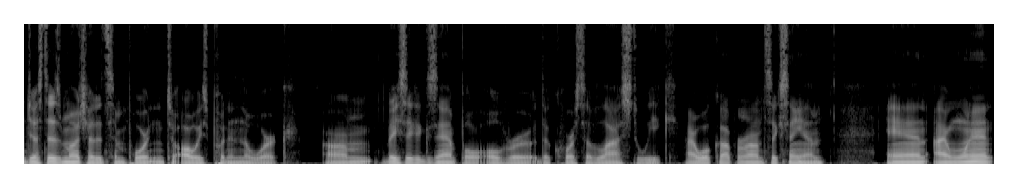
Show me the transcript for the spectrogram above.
just as much as it's important to always put in the work. Um, basic example over the course of last week, I woke up around 6 a.m. and I went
